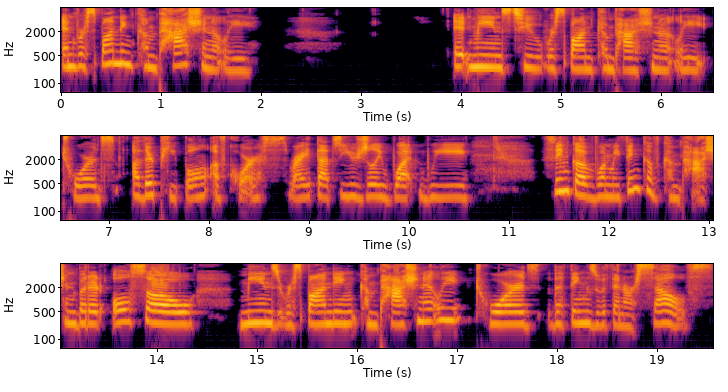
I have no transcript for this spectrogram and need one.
And responding compassionately it means to respond compassionately towards other people, of course, right? That's usually what we think of when we think of compassion, but it also means responding compassionately towards the things within ourselves.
